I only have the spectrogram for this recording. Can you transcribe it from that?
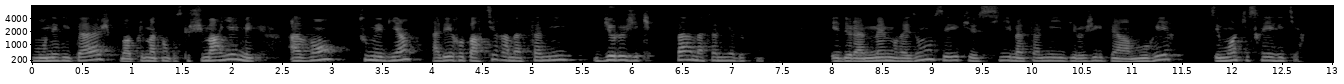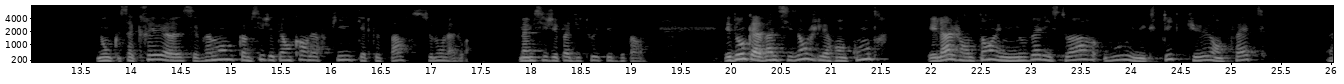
mon héritage, bon, plus maintenant parce que je suis mariée, mais avant, tous mes biens allaient repartir à ma famille biologique, pas à ma famille adoptante. Et de la même raison, c'est que si ma famille biologique vient à mourir, c'est moi qui serai héritière. Donc ça crée, euh, c'est vraiment comme si j'étais encore leur fille quelque part selon la loi, même si j'ai pas du tout été élevée par eux. Et donc à 26 ans, je les rencontre et là j'entends une nouvelle histoire où ils m'expliquent que en fait, euh,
